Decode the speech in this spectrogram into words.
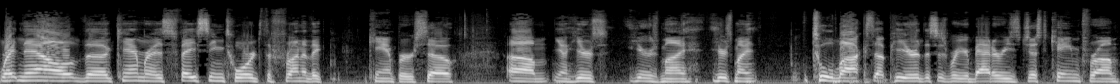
right now the camera is facing towards the front of the camper. So um, you know, here's here's my here's my toolbox up here. This is where your batteries just came from.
